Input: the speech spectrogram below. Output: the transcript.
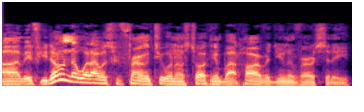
Um, if you don't know what I was referring to when I was talking about Harvard University,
